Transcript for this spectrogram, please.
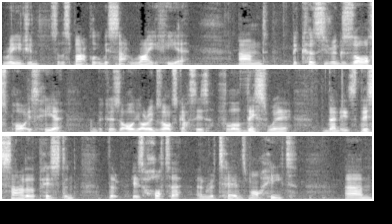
region. So the spark plug will be sat right here and because your exhaust port is here and because all your exhaust gases flow this way then it's this side of the piston that is hotter and retains more heat. Um,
